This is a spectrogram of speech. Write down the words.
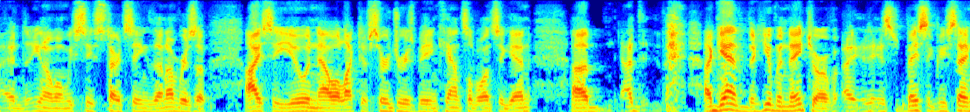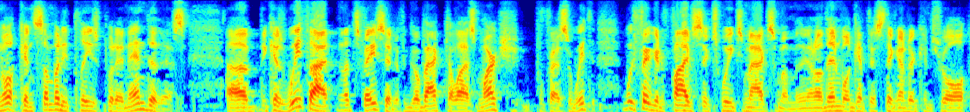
And you know, when we see start seeing the numbers of ICU and now elective surgeries being canceled once again, uh, again, the human nature of uh, is basically saying, look, can somebody please put an end to this? Uh, because we thought, let's face it, if we go back to last March, Professor, we th- we figured five six weeks maximum. You know, then we'll get this thing under control.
